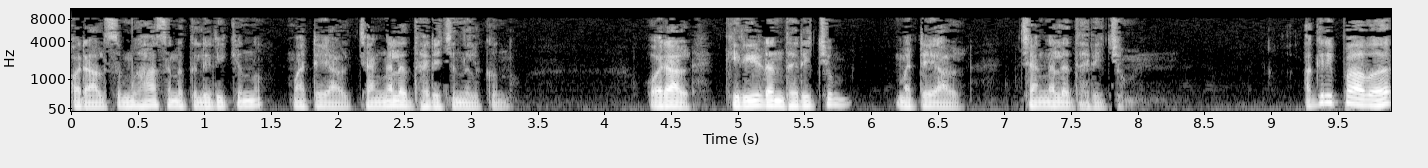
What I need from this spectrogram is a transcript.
ഒരാൾ സിംഹാസനത്തിലിരിക്കുന്നു മറ്റേയാൾ ചങ്ങല ധരിച്ചു നിൽക്കുന്നു. ഒരാൾ കിരീടം ധരിച്ചും മറ്റേയാൾ ചങ്ങല ധരിച്ചും. അഗ്രിപ്പാവ്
